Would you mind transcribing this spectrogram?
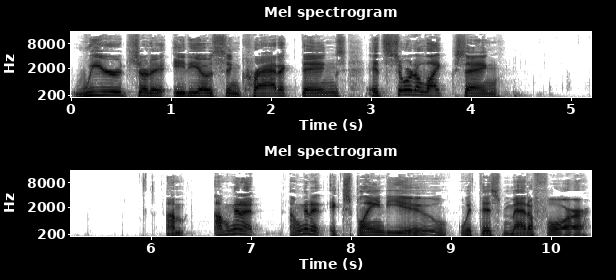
weird sort of idiosyncratic things, it's sort of like saying, I'm, I'm going to, I'm to explain to you with this metaphor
